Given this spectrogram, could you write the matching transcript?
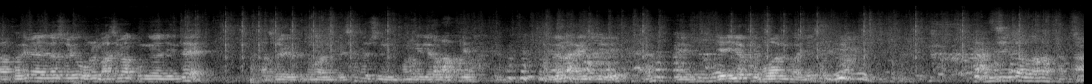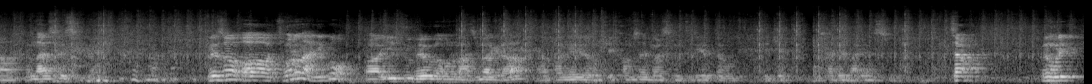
아, 예. 아, 다름이 아니라 저희가 오늘 마지막 공연인데, 아, 저희가 그동안 그 찾아주신 관객 여러분께, 이건 알지? 어? 예, 얘 이렇게 뭐 하는 거 아니야? 안 질잖아. 아, 난처했습니다. 그래서 어, 저는 아니고 이두 배우가 오늘 마지막이라 아, 관객 여러분께 감사의 말씀을 드리겠다고 이렇게 자리를 마련했습니다. 자, 그럼 우리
